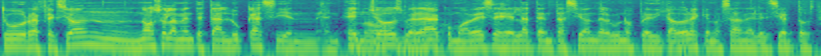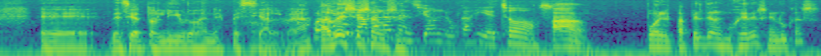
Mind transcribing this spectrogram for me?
tu reflexión no solamente está en Lucas y en, Hechos, ¿verdad? Como a veces es la tentación de algunos predicadores que nos hablan de ciertos, eh, de ciertos libros en especial, ¿verdad? a veces llama la atención Lucas y Hechos? Ah, por el papel de las mujeres en Lucas.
